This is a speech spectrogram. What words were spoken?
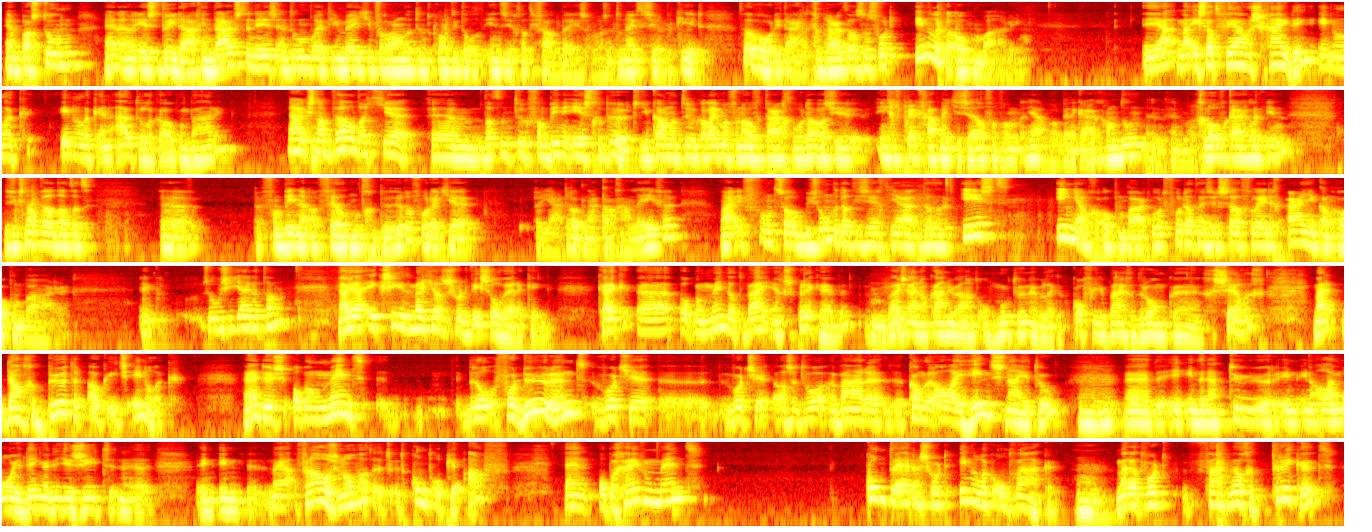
En pas toen, hè, eerst drie dagen in duisternis en toen werd hij een beetje veranderd en toen kwam hij tot het inzicht dat hij fout bezig was. En toen heeft hij zich bekeerd. Terwijl we hoorden dit eigenlijk gebruikt als een soort innerlijke openbaring. Ja, maar is dat voor jou een scheiding, innerlijk, innerlijk en uiterlijke openbaring? Nou, ik snap wel dat, je, ehm, dat natuurlijk van binnen eerst gebeurt. Je kan natuurlijk alleen maar van overtuigd worden als je in gesprek gaat met jezelf. En van, ja, wat ben ik eigenlijk aan het doen? En, en waar geloof ik eigenlijk in? Dus ik snap wel dat het eh, van binnen veel moet gebeuren voordat je eh, ja, er ook naar kan gaan leven. Maar ik vond het zo bijzonder dat hij zegt ja, dat het eerst in jou geopenbaard wordt voordat hij zichzelf volledig aan je kan openbaren. Ik, hoe zie jij dat dan? Nou ja, ik zie het een beetje als een soort wisselwerking. Kijk, eh, op het moment dat wij een gesprek hebben, Mhm. wij zijn elkaar nu aan het ontmoeten, hebben lekker koffie erbij gedronken, en gezellig, maar dan gebeurt er ook iets innerlijk. Hè, dus op het moment, ik bedoel, voortdurend word je, eh, word je als het wa- ware, komen er allerlei hints naar je toe. Eh, de, in, de natuur, in, in allerlei mooie dingen die je ziet. in, in, nou ja, van alles en nog wat. Het, het komt op je af. En op een gegeven moment komt er een soort innerlijk ontwaken. Hmm. Maar dat wordt vaak wel getriggerd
